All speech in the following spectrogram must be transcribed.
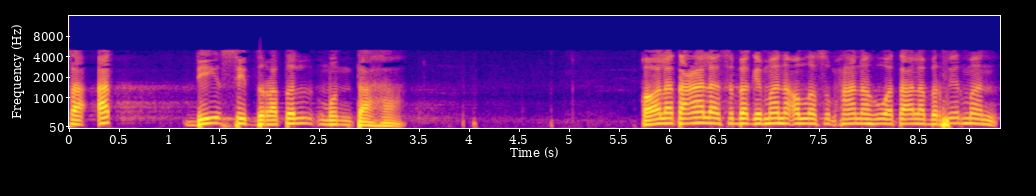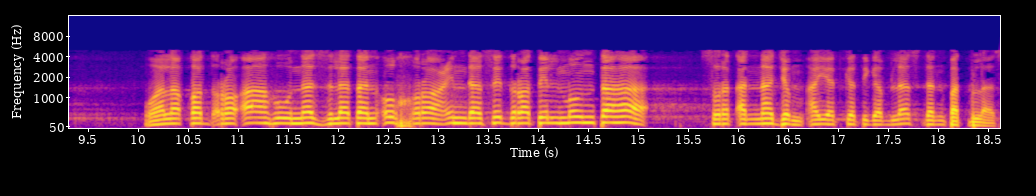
saat di sidratul muntaha Qala ta'ala sebagaimana Allah Subhanahu wa taala berfirman Walaqad ra'ahu nazlatan ukhra 'inda sidratil muntaha. Surat An-Najm ayat ke-13 dan 14.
